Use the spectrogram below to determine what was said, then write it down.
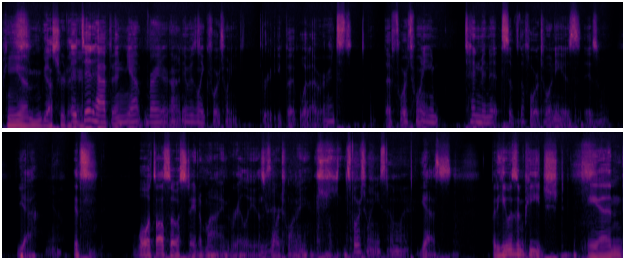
p.m. yesterday. it did happen. Yep, right around. It was like 4:23, but whatever. It's the 4:20. 10 minutes of the 420 is is Yeah. Yeah. It's well, it's also a state of mind, really. It's Exactly. 420. it's 420 somewhere Yes. But he was impeached and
